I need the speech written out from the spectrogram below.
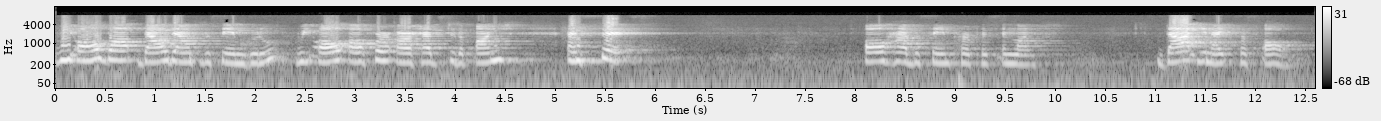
We all bow, bow down to the same Guru. We all offer our heads to the Panj, and Sikhs all have the same purpose in life. That unites us all.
